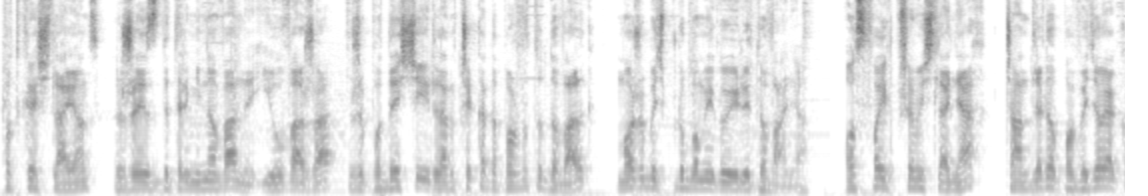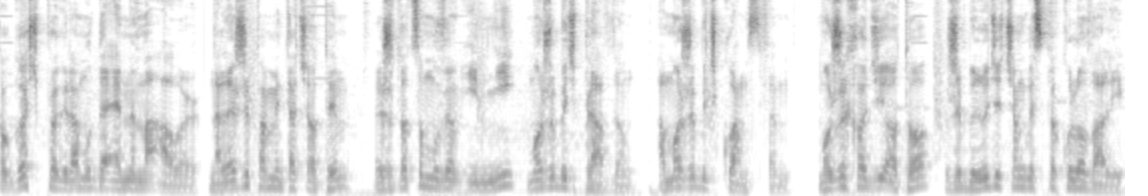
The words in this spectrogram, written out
podkreślając, że jest zdeterminowany i uważa, że podejście Irlandczyka do powrotu do walk może być próbą jego irytowania. O swoich przemyśleniach Chandler opowiedział jako gość programu The MMA Hour. Należy pamiętać o tym, że to co mówią inni może być prawdą, a może być kłamstwem. Może chodzi o to, żeby ludzie ciągle spekulowali.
